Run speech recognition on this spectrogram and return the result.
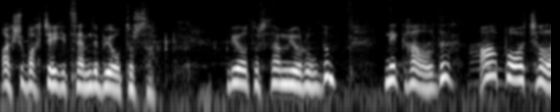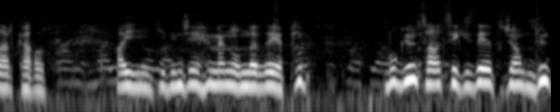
Ah şu bahçeye gitsem de bir otursam. Bir otursam yoruldum. Ne kaldı? Aa poğaçalar kaldı. Ay gidince hemen onları da yapayım. Bugün saat 8'de yatacağım. Dün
